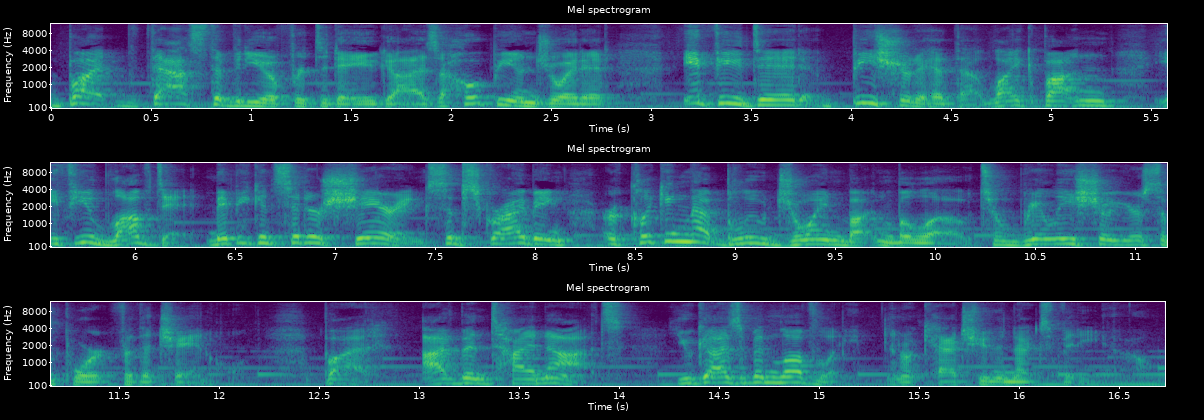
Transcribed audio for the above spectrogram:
But that's the video for today, you guys. I hope you enjoyed it. If you did, be sure to hit that like button. If you loved it, maybe consider sharing, subscribing, or clicking that blue join button below to really show your support for the channel. But I've been Ty Knotts. You guys have been lovely, and I'll catch you in the next video.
